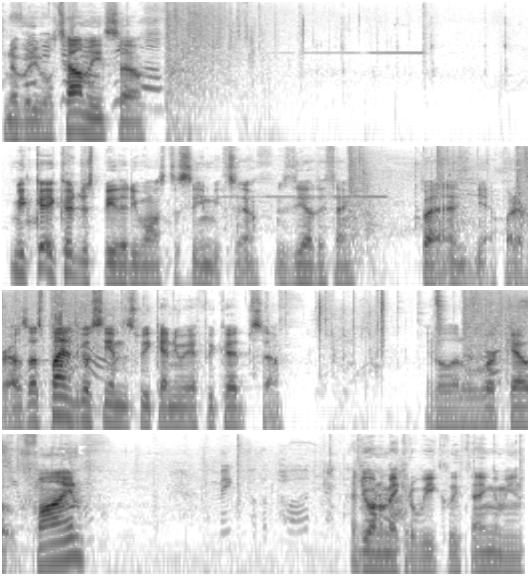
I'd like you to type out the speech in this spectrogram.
nobody will tell me. So I mean, it could- just be that he wants to see me too. Is the other thing. But uh, yeah, whatever. I was I was planning to go see him this week anyway if we could. So it'll it'll work out fine. Make for the pod and I do want to make it a weekly thing. I mean,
